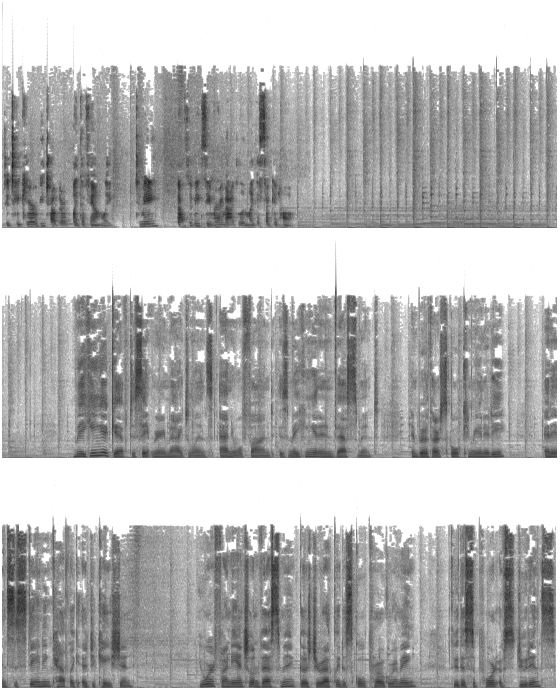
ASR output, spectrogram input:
to take care of each other like a family. To me, that's what makes St. Mary Magdalen like a second home. Making a gift to St. Mary Magdalen's annual fund is making an investment in both our school community and in sustaining Catholic education. Your financial investment goes directly to school programming through the support of students,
